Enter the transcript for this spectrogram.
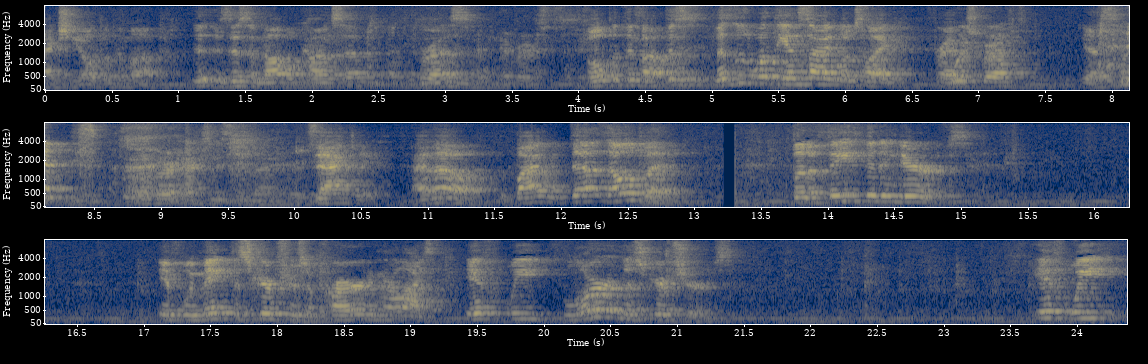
actually open them up. Is this a novel concept for us? Never, Open them up. This is, this is what the inside looks like, witchcraft. Yes. Never actually seen that. Exactly. I know. The Bible does open, but a faith that endures. If we make the scriptures a priority in our lives, if we learn the scriptures, if we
